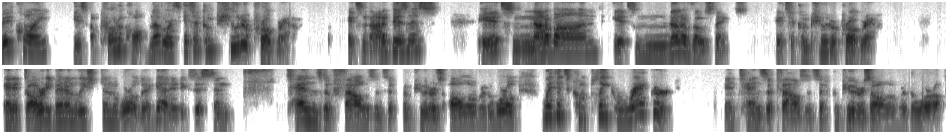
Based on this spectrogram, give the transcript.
Bitcoin is a protocol. In other words, it's a computer program. It's not a business. It's not a bond. It's none of those things. It's a computer program. And it's already been unleashed in the world. Again, it exists in tens of thousands of computers all over the world with its complete record in tens of thousands of computers all over the world.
